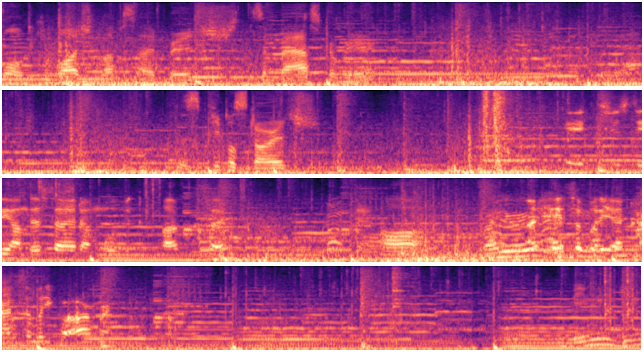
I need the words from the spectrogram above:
Well, we can watch left side bridge. There's a mask over here. There's people storage. Okay, two stay on this side. I'm moving to the opposite side. Uh, right here, right I hit somebody. I cracked somebody for armor. Beaming, beaming.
